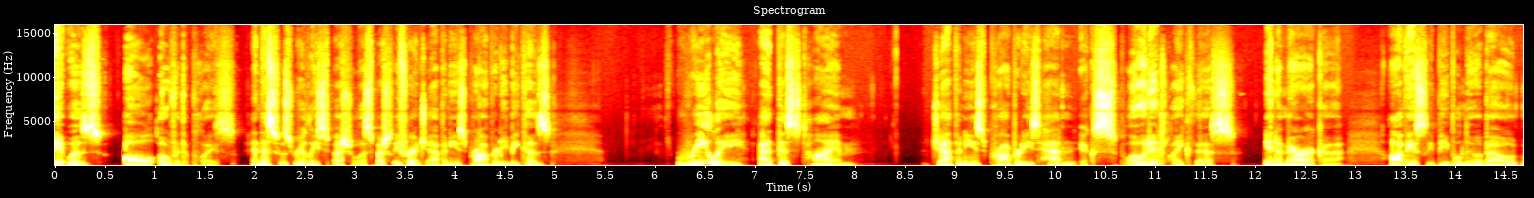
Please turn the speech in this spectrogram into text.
it was all over the place. And this was really special, especially for a Japanese property, because really, at this time, Japanese properties hadn't exploded like this in America. Obviously, people knew about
